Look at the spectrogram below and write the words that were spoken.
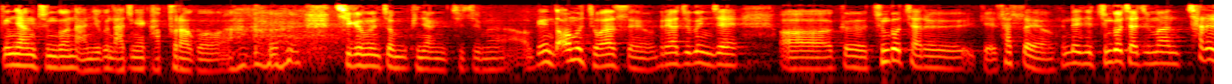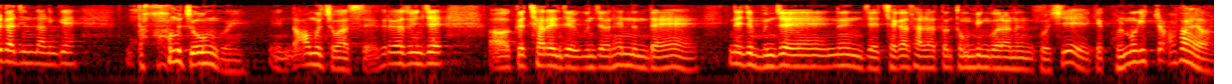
그냥 준 건 아니고 나중에 갚으라고 지금은 좀 그냥 주지만 어, 그냥 너무 좋았어요. 그래가지고 이제 어, 그 중고차를 이렇게 샀어요. 근데 이제 중고차지만 차를 가진다는 게 너무 좋은 거예요. 너무 좋았어요. 그래가지고 이제 어, 그 차를 이제 운전했는데 근데 이제 문제는 이제 제가 살았던 동빙고라는 곳이 이렇게 골목이 좁아요.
